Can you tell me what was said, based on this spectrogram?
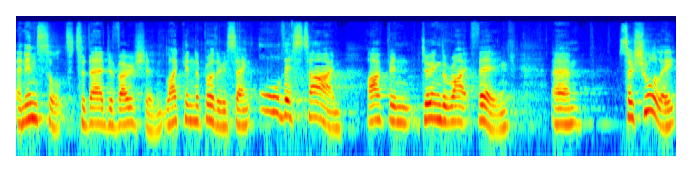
an insult to their devotion, like in the brother who's saying, All this time I've been doing the right thing, um, so surely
